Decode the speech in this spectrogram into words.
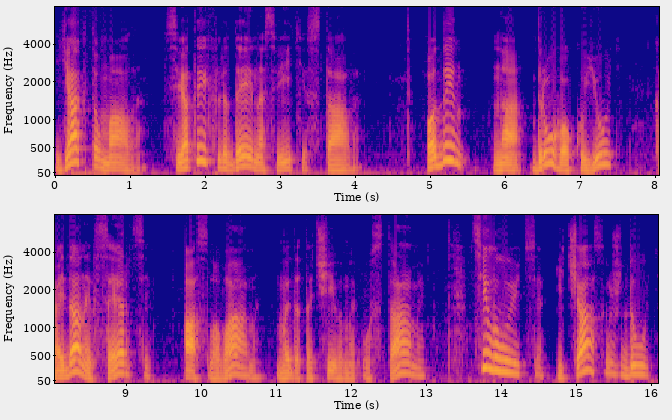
як то мало святих людей на світі стало. Один на другого кують, кайдани в серці, а словами, медоточивими устами цілуються і часу ждуть,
